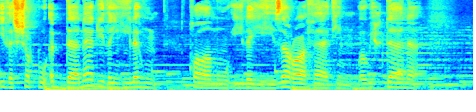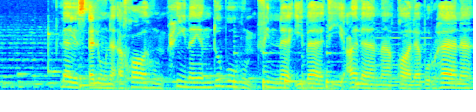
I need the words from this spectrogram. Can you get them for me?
إذا الشر أبدى ناجذيه لهم قاموا إليه زرافات ووحدانا لا يسألون أخاهم حين يندبهم في النائبات على ما قال برهانا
